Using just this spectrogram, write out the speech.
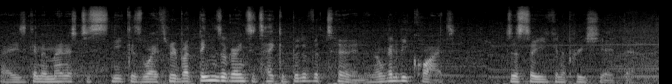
Uh, he's going to manage to sneak his way through, but things are going to take a bit of a turn, and I'm going to be quiet just so you can appreciate that.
